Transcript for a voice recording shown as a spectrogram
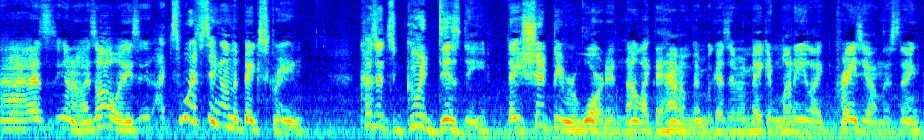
uh, as you know, as always, it's worth seeing on the big screen because it's good Disney. They should be rewarded, not like they haven't been because they've been making money like crazy on this thing,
